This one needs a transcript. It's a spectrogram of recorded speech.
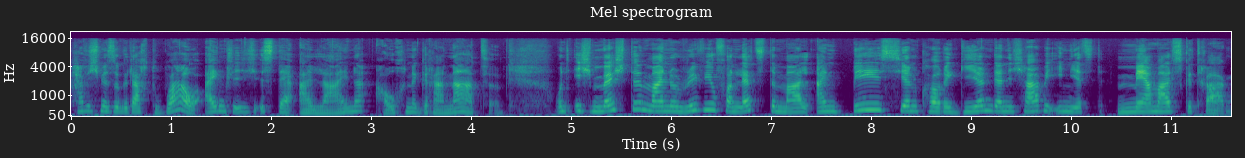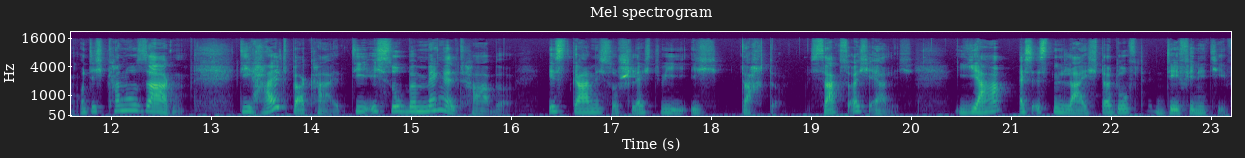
habe ich mir so gedacht, wow, eigentlich ist der alleine auch eine Granate. Und ich möchte meine Review von letztem Mal ein bisschen korrigieren, denn ich habe ihn jetzt mehrmals getragen. Und ich kann nur sagen, die Haltbarkeit, die ich so bemängelt habe, ist gar nicht so schlecht, wie ich dachte. Ich sage es euch ehrlich. Ja, es ist ein leichter Duft, definitiv.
